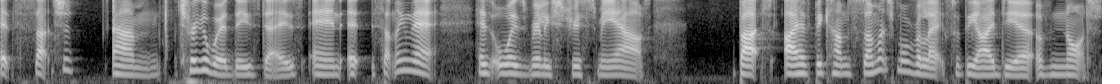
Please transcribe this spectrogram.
it's such a um, trigger word these days, and it's something that has always really stressed me out. But I have become so much more relaxed with the idea of not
